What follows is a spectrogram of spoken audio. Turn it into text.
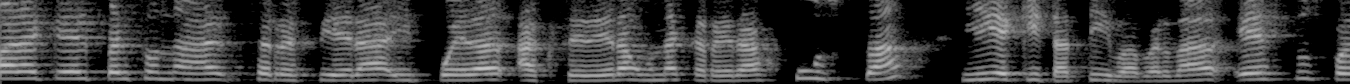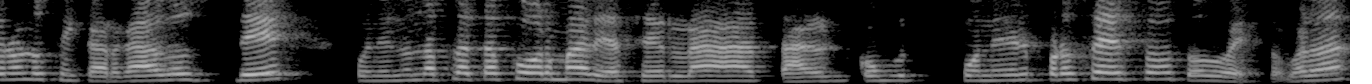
para que el personal se refiera y pueda acceder a una carrera justa y equitativa, ¿verdad? Estos fueron los encargados de poner una plataforma, de hacerla tal como poner el proceso, todo esto, ¿verdad?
